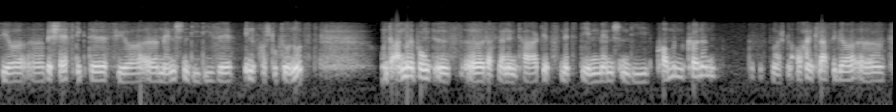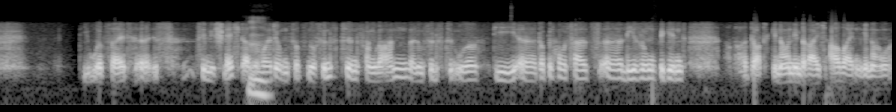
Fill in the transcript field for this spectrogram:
für äh, Beschäftigte, für äh, Menschen, die diese Infrastruktur nutzt. Und der andere Punkt ist, äh, dass wir an dem Tag jetzt mit den Menschen, die kommen können, das ist zum Beispiel auch ein Klassiker, äh, die Uhrzeit äh, ist ziemlich schlecht. Also mhm. heute um 14.15 Uhr fangen wir an, weil um 15 Uhr die Doppelhaushaltslesung beginnt dort genau in dem Bereich arbeiten genau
